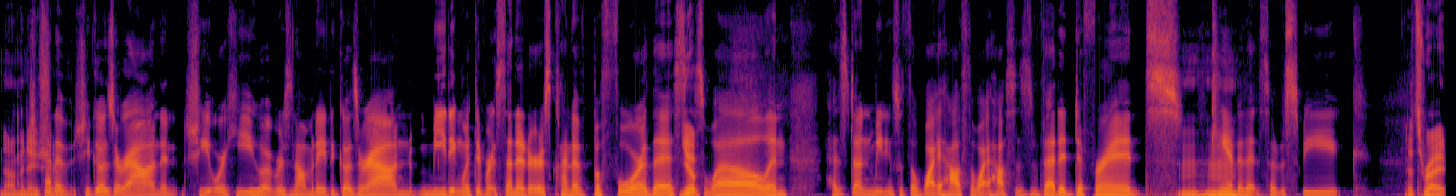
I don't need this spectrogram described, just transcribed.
nomination. She kind of she goes around and she or he, whoever's nominated, goes around meeting with different senators kind of before this Yep. as well, and has done meetings with the White House. The White House has vetted different Mhm. candidates, so to speak. That's right.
